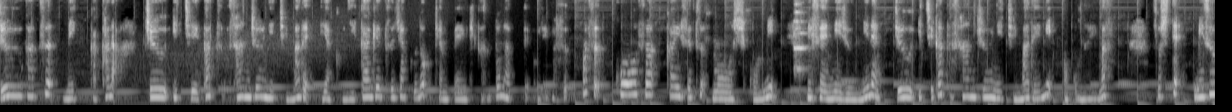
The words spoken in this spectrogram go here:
10月3日から11月30日まで約2ヶ月弱のキャンペーン期間となっております。まず、講座開設申し込み、2022年11月30日までに行います。そして、みず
